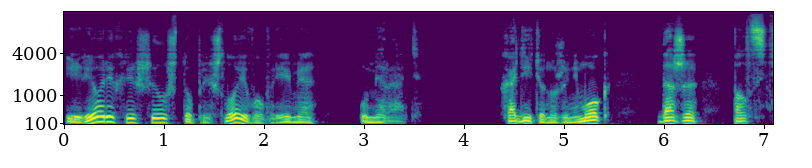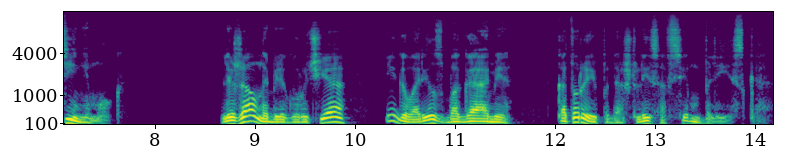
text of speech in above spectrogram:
и Рерих решил, что пришло его время умирать. Ходить он уже не мог, даже ползти не мог. Лежал на берегу ручья и говорил с богами, которые подошли совсем близко.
